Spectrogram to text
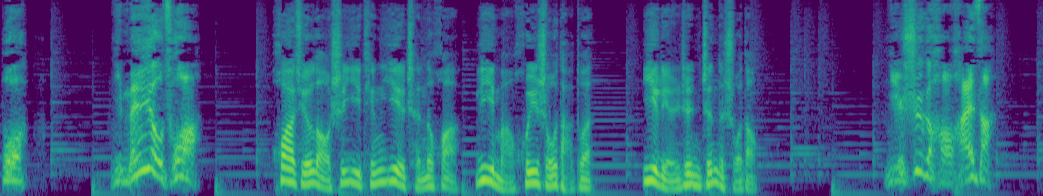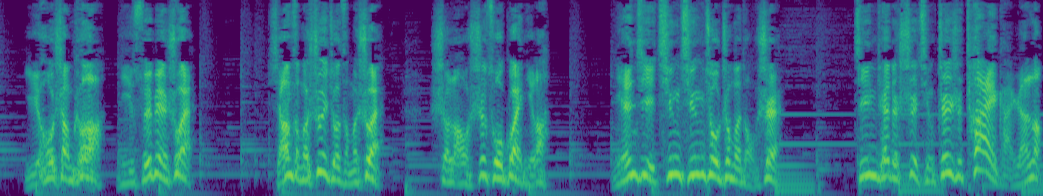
不，你没有错。化学老师一听叶晨的话，立马挥手打断，一脸认真的说道：“你是个好孩子，以后上课你随便睡，想怎么睡就怎么睡，是老师错怪你了。年纪轻轻就这么懂事，今天的事情真是太感人了。”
